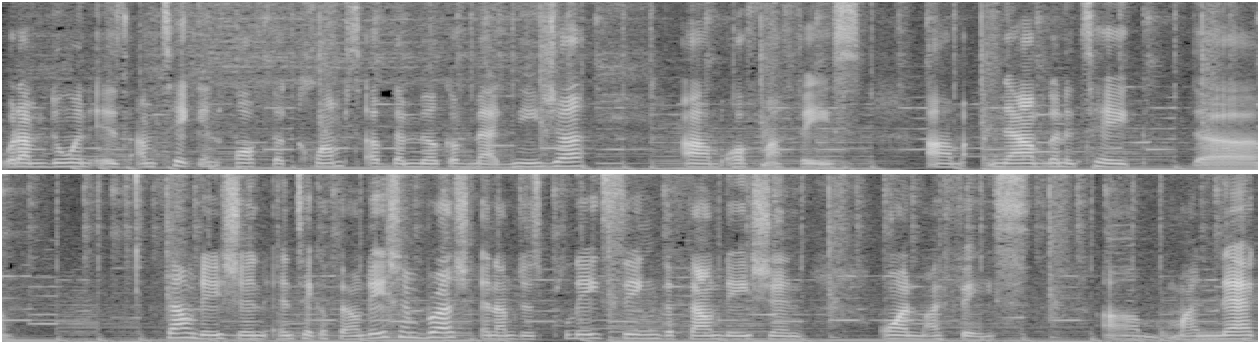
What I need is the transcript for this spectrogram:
What i'm doing is i'm taking off the clumps of the milk of magnesia um, off my face um, now i'm to take the foundation and take a foundation brush and i'm just placing the foundation on my face. Um, my neck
